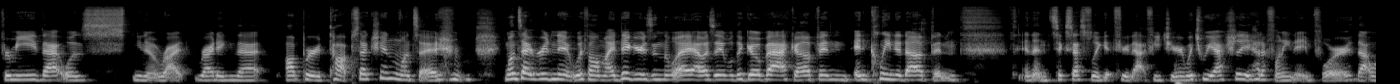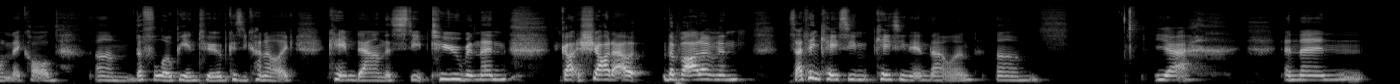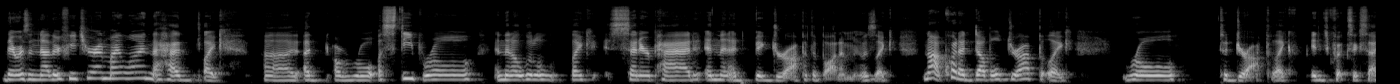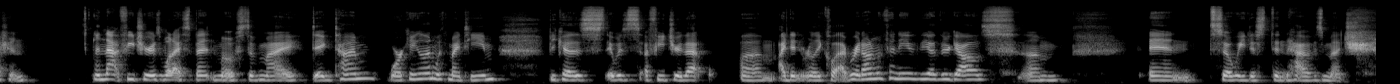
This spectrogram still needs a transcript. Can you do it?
for me, that was you know ri- riding that upper top section. Once I once I ridden it with all my diggers in the way, I was able to go back up and and clean it up and and then successfully get through that feature, which we actually had a funny name for that one. They called um, the fallopian tube because you kind of like came down this steep tube and then got shot out the bottom and so I think Casey Casey named that one. Um, yeah, and then there was another feature on my line that had like uh, a a roll, a steep roll, and then a little like center pad, and then a big drop at the bottom. It was like not quite a double drop, but like roll to drop, like in quick succession. And that feature is what I spent most of my dig time working on with my team, because it was a feature that um, I didn't really collaborate on with any of the other gals. Um, and so we just didn't have as much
